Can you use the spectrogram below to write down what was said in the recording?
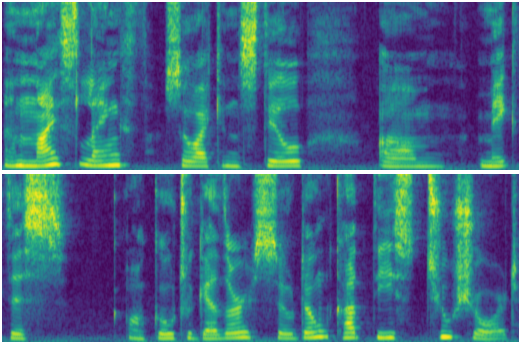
a nice length so I can still um, make this uh, go together. So don't cut these too short.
